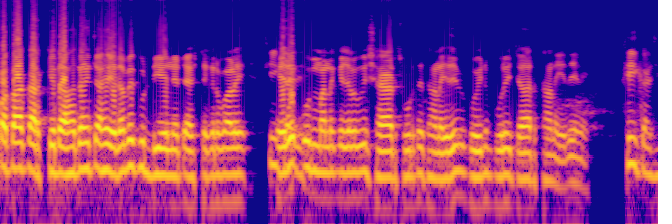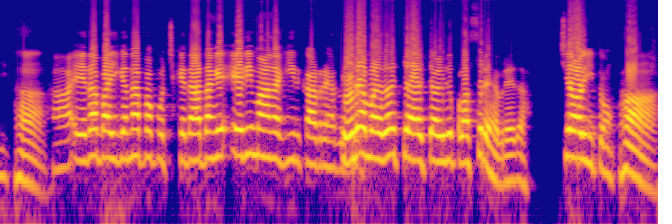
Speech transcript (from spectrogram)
ਪਤਾ ਕਰਕੇ ਦੱਸ ਦਿਆਂ ਚਾਹੇ ਇਹਦਾ ਵੀ ਕੋਈ ਡੀਐਨਏ ਟੈਸਟ ਕਰਵਾ ਲੇ ਠੀਕ ਹੈ ਇਹਦੇ ਜੀ। ਕੋਈ ਮੰਨ ਕੇ ਚੱਲੋ ਕੋਈ ਸਾਈਡ ਛੂਟ ਤੇ ਥਾਣੇ ਇਹਦੇ ਵੀ ਕੋਈ ਨਹੀਂ ਪੂਰੇ ਚਾਰ ਥਾਣੇ ਇਹਦੇ ਨੇ। ਠੀਕ ਹੈ ਜੀ। ਹਾਂ। ਹਾਂ ਇਹਦਾ ਬਾਈ ਕਹਿੰਦਾ ਆਪਾਂ ਪੁੱਛ ਕੇ ਦੱਸ ਦਾਂਗੇ ਇਹਦੀ ਮਾਂ ਦਾ ਕੀ ਰਿਕਾਰਡ ਰਿਹਾ ਦੁੱਧ? ਇਹਦਾ ਮੈਂ 40 ਤੋਂ ਪਲੱਸ ਰਿਹਾ ਵੀਰੇ ਇਹਦਾ। 40 ਤੋਂ? ਹਾਂ।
